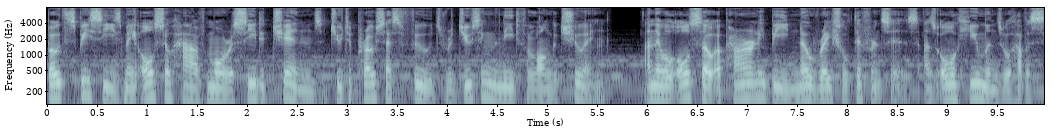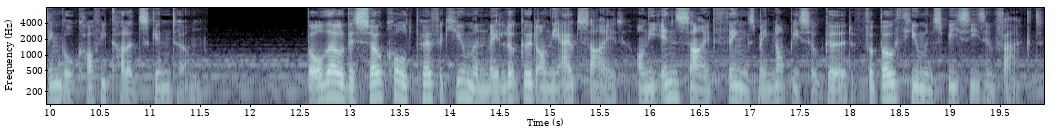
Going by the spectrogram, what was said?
Both species may also have more receded chins due to processed foods reducing the need for longer chewing, and there will also apparently be no racial differences as all humans will have a single coffee coloured skin tone. But although this so called perfect human may look good on the outside, on the inside things may not be so good, for both human species in fact.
